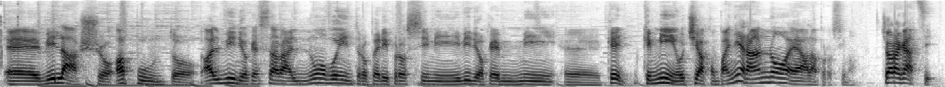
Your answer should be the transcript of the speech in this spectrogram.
Eh, vi lascio appunto al video che sarà il nuovo intro per i prossimi video che mi, eh, che, che mi o ci accompagneranno e alla prossima. Ciao ragazzi!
